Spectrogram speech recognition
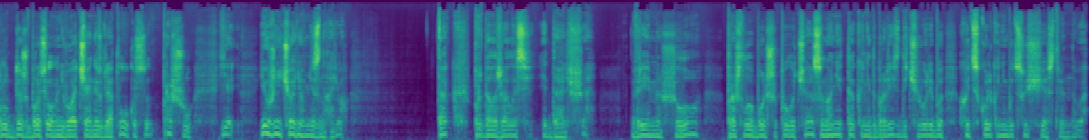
Рут даже бросила на него отчаянный взгляд. «Лукас, прошу, я, я уже ничего о нем не знаю». Так продолжалось и дальше. Время шло, прошло больше получаса, но они так и не добрались до чего-либо хоть сколько-нибудь существенного.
